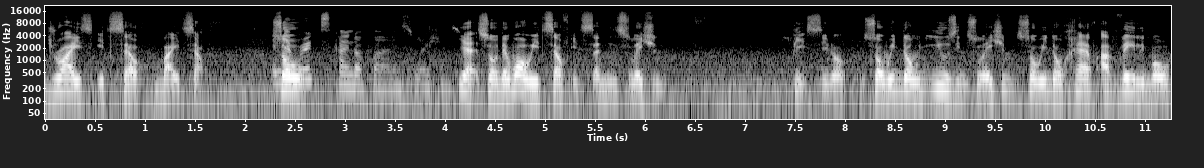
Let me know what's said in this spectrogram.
dries itself by itself. And so the bricks kind of uh, insulation. yeah, so the wall itself it's an insulation piece, you know. So we don't use insulation, so we don't have available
